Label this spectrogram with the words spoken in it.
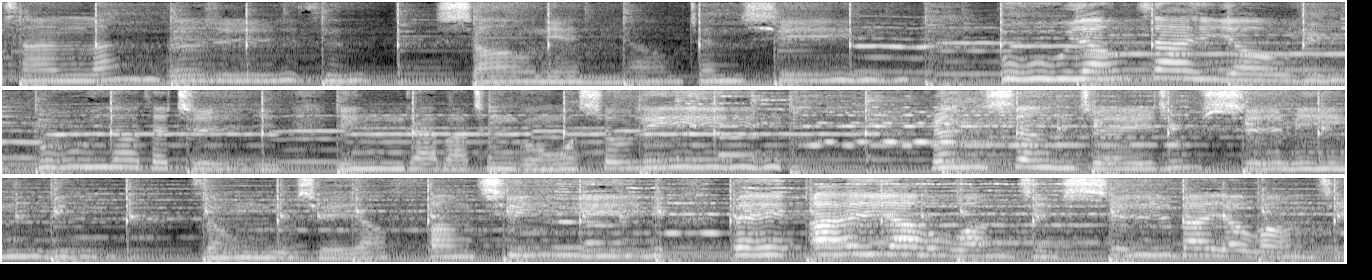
灿烂的日子，少年要珍惜，不要再犹豫，不要再迟疑，应该把成功握手里。人生追逐是名利，总有些要放弃，被爱要忘记，失败要忘记，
